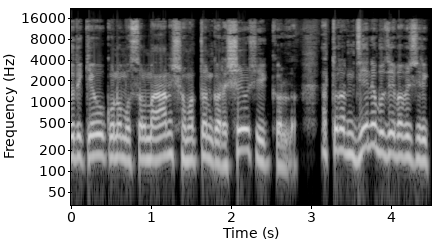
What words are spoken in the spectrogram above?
যদি কেউ কোনো মুসলমান সমর্থন করে, সেও শিরিক করল। আর তোরা জেনে বুঝে এভাবে শিরিক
